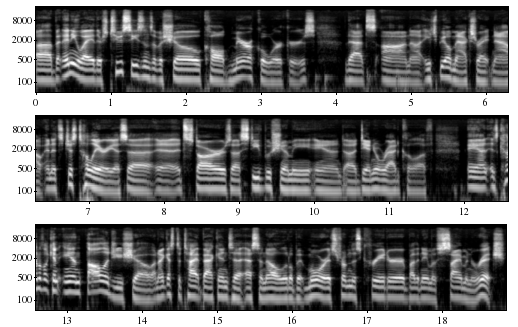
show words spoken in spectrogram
Uh, but anyway, there's two seasons of a show called Miracle Workers that's on uh, HBO Max right now, and it's just hilarious. Uh, it stars uh, Steve Buscemi and uh, Daniel Radcliffe, and it's kind of like an anthology show. And I guess to tie it back into SNL a little bit more, it's from this creator by the name of Simon Rich,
